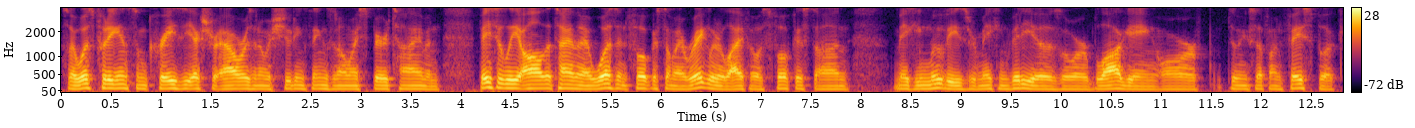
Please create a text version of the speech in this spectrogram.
So I was putting in some crazy extra hours and I was shooting things in all my spare time. And basically all the time that I wasn't focused on my regular life, I was focused on making movies or making videos or blogging or doing stuff on Facebook.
